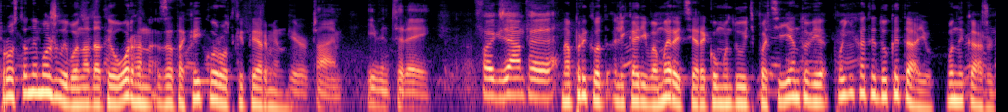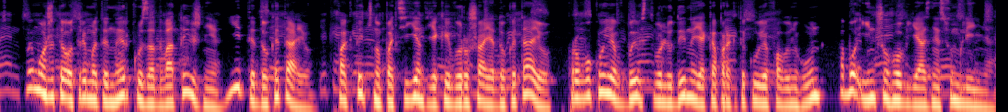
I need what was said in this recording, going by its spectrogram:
просто неможливо надати орган за такий короткий термін. Наприклад, лікарі в Америці рекомендують пацієнтові поїхати до Китаю. Вони кажуть, ви можете отримати нирку за два тижні, їдьте до Китаю. Фактично, пацієнт, який вирушає до Китаю, провокує вбивство людини, яка практикує фалуньгун або іншого в'язня сумління.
